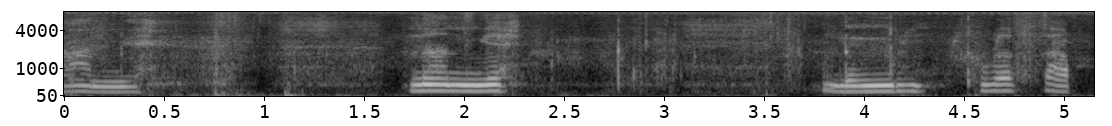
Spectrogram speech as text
นั่นไง นั่นไง ลืม โทรศัพท์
